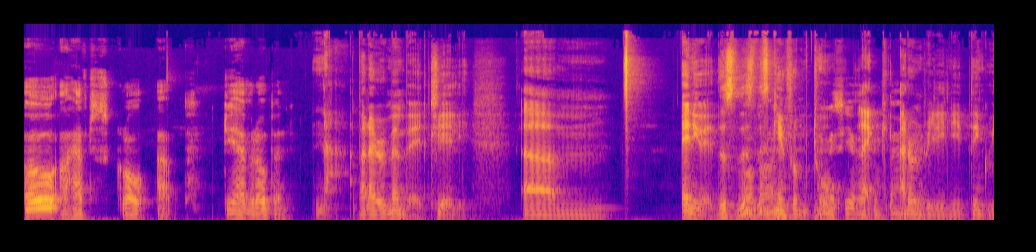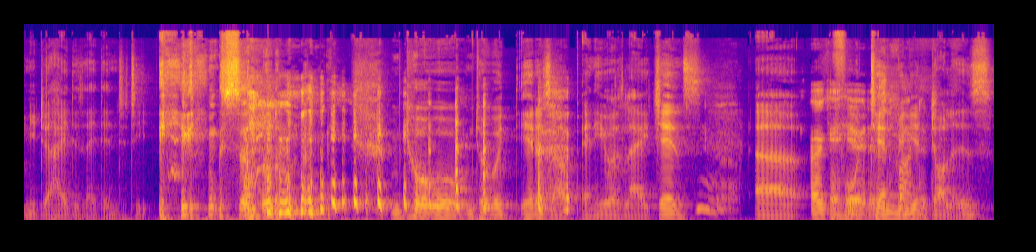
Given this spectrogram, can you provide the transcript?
Oh, I'll have to scroll up. Do you have it open? Nah, but I remember it clearly. Um. Anyway, this this this on. came from Let Togo. me see if I Like I don't really need think we need to hide his identity. so Mtogo Mtogo hit us up and he was like, "Jeds, uh, Okay, for here it is. ten million dollars,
